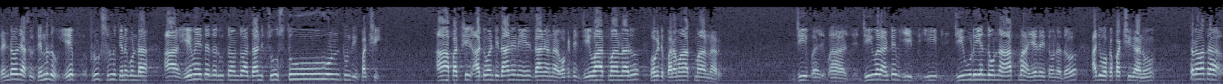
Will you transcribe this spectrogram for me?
రెండవది అసలు తినదు. ఏ ఫ్రూట్స్ తినకుండా. ఆ ఏమైతే జరుగుతుందో దాన్ని చూస్తూ ఉంటుంది పక్షి. ఆ పక్షి అటువంటి దానిని దాని అన్నారు. ఒకటి జీవాత్మ అన్నారు ఒకటి పరమాత్మ అన్నారు. జీ జీవులు అంటే ఈ ఈ జీవుడు ఎందు ఉన్న ఆత్మ ఏదైతే ఉన్నదో అది ఒక పక్షిగాను. తర్వాత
